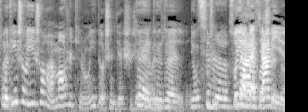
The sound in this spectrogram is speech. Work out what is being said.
我听兽医说，好像猫是挺容易得肾结石这类对问题的。对对，尤其是不所以要在家里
